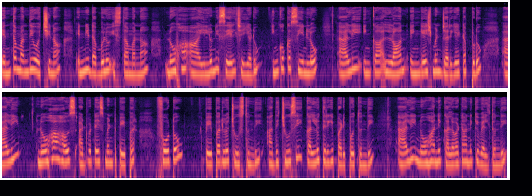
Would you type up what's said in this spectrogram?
ఎంతమంది వచ్చినా ఎన్ని డబ్బులు ఇస్తామన్నా నోహా ఆ ఇల్లుని సేల్ చెయ్యడు. ఇంకొక సీన్లో యాలీ ఇంకా లాన్ ఎంగేజ్మెంట్ జరిగేటప్పుడు Allie Noah house advertisement paper photo పేపర్లో చూస్తుంది. అది చూసి కళ్ళు తిరిగి పడిపోతుంది. యాలీ నోహాని కలవటానికి వెళ్తుంది.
